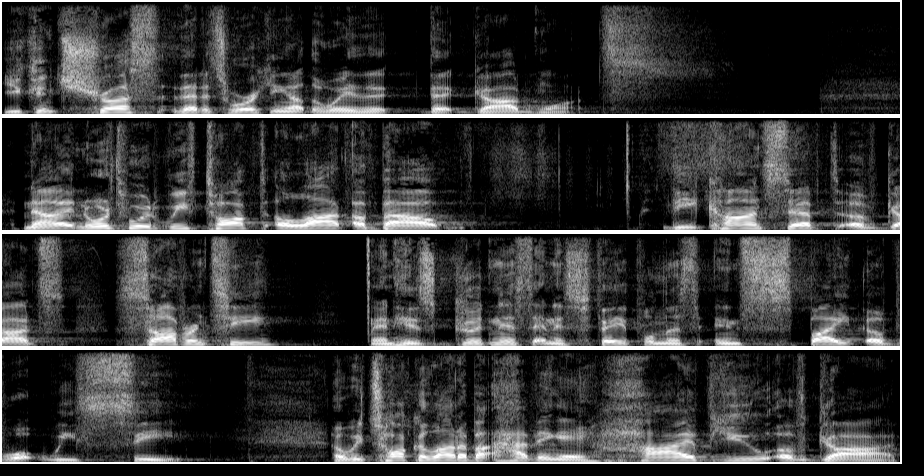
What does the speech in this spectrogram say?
you can trust that it's working out the way that, that God wants. Now, at Northwood, we've talked a lot about the concept of God's sovereignty and his goodness and his faithfulness in spite of what we see. And we talk a lot about having a high view of God.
